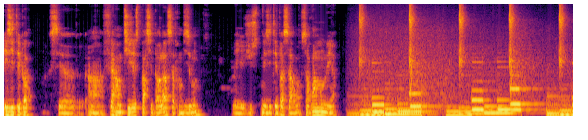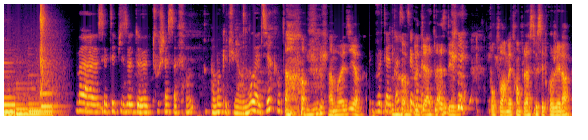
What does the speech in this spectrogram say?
Hésitez pas, c'est euh, un, faire un petit geste par-ci par-là, ça prend 10 secondes, mais juste n'hésitez pas, ça rend, ça rend le monde meilleur. Bah, cet épisode euh, touche à sa fin. À moins que tu aies un mot à dire quand un mot à dire. Votez Atlas, c'est voilà. Atlas déjà, pour pouvoir mettre en place tous ces projets-là.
